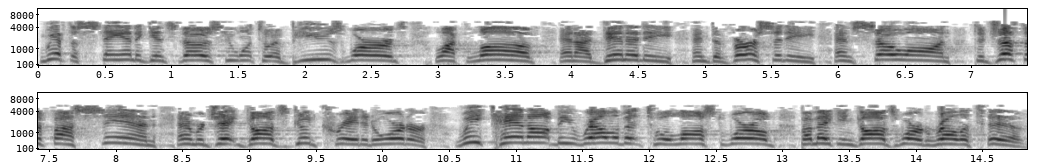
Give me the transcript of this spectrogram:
we have to stand against those who want to abuse words like love and identity and diversity and so on to justify sin and reject God's good created order. We cannot be relevant to a lost world by making God's word relative.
